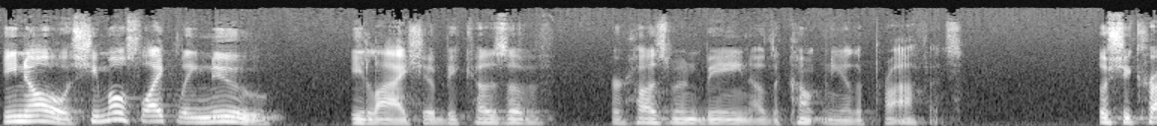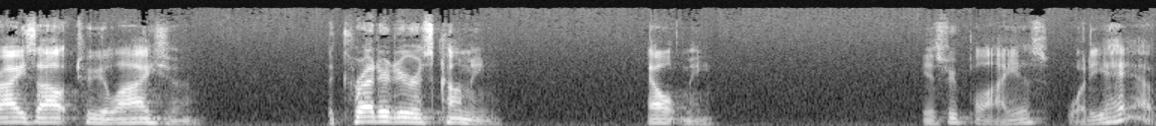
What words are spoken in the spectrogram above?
She knows, she most likely knew Elisha because of her husband being of the company of the prophets. So she cries out to Elijah, The creditor is coming. Help me. His reply is, What do you have?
